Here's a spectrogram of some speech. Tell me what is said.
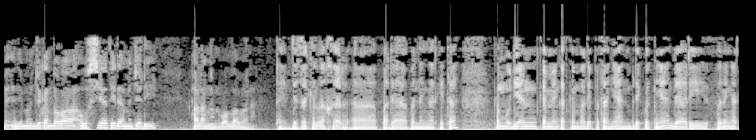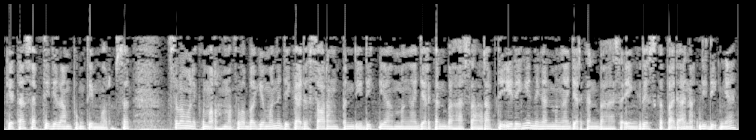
Ini menunjukkan bahwa usia tidak menjadi halangan. Wallahu a'lam. Baik, jazakallah khair uh, pada pendengar kita. Kemudian kami angkat kembali pertanyaan berikutnya dari pendengar kita Septi di Lampung Timur. Ustaz, Assalamualaikum warahmatullahi Bagaimana jika ada seorang pendidik yang mengajarkan bahasa Arab diiringi dengan mengajarkan bahasa Inggris kepada anak didiknya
